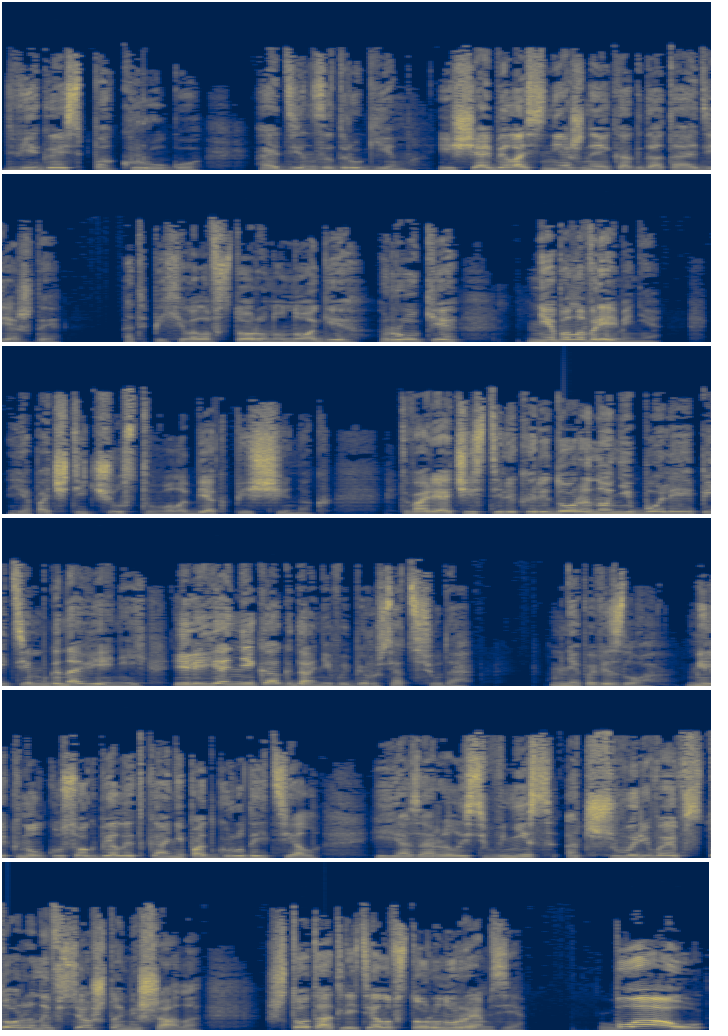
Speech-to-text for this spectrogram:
двигаясь по кругу. один за другим, ища белоснежные когда-то одежды. Отпихивала в сторону ноги, руки. Не было времени. Я почти чувствовала бег песчинок. Твари очистили коридоры, но не более пяти мгновений, или я никогда не выберусь отсюда. Мне повезло. Мелькнул кусок белой ткани под грудой тел, и я зарылась вниз, отшвыривая в стороны все, что мешало. Что-то отлетело в сторону Рэмзи. «Блау!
